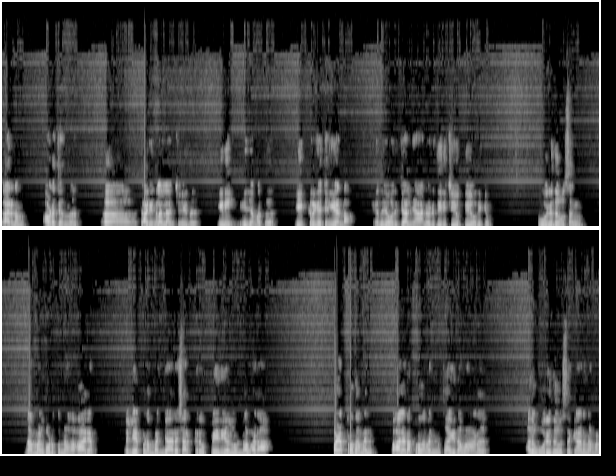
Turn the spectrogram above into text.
കാരണം അവിടെ ചെന്ന് കാര്യങ്ങളെല്ലാം ചെയ്ത് ഇനി ഈ ജന്മത്ത് ഈ ക്രിയ ചെയ്യേണ്ട എന്ന് ചോദിച്ചാൽ ഞാനൊരു തിരിച്ചു യുക്തി ചോദിക്കും. ഒരു ദിവസം നമ്മൾ കൊടുക്കുന്ന ആഹാരം വലിയപ്പടം പഞ്ചാര ശർക്കര ഉപ്പേരി എള്ളുണ്ട വട പഴപ്രഥമൻ പാലടപ്രഥമൻ സഹിതമാണ്. അത് ഒരു ദിവസത്തേക്കാണ് നമ്മൾ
